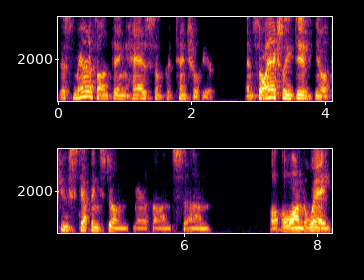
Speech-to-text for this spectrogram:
this marathon thing has some potential here. And so i actually did you know a few stepping stone marathons um, along the way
